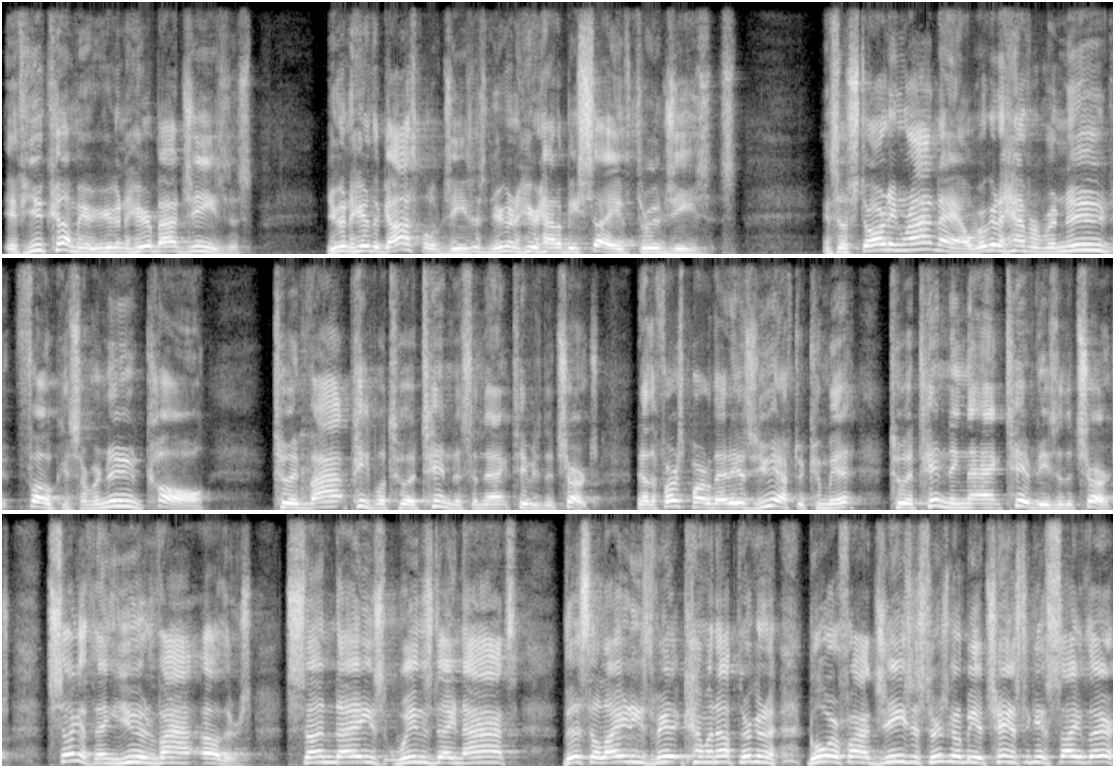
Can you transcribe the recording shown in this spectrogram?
If you come here, you're going to hear about Jesus. You're going to hear the gospel of Jesus, and you're going to hear how to be saved through Jesus. And so, starting right now, we're going to have a renewed focus, a renewed call to invite people to attend us in the activities of the church. Now, the first part of that is you have to commit to attending the activities of the church. Second thing, you invite others. Sundays, Wednesday nights, this ladies' event coming up, they're going to glorify Jesus. There's going to be a chance to get saved there.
